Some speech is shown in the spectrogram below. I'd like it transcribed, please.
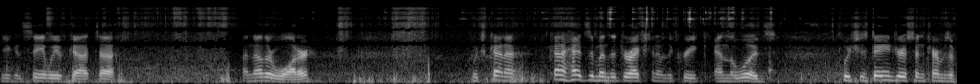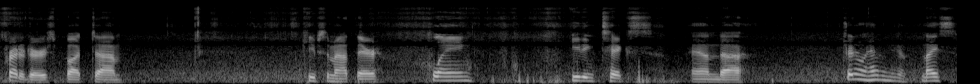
you can see we've got uh, another water, which kind of kind of heads them in the direction of the creek and the woods, which is dangerous in terms of predators, but um, keeps them out there playing, eating ticks, and uh, generally having a nice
